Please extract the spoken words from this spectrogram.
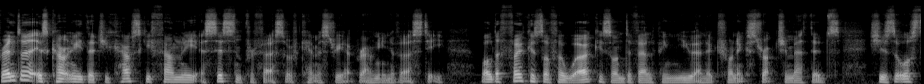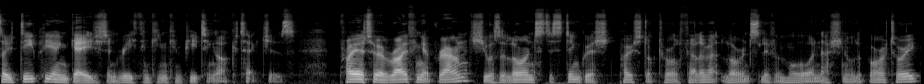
Brenda is currently the Joukowsky Family Assistant Professor of Chemistry at Brown University. While the focus of her work is on developing new electronic structure methods, she is also deeply engaged in rethinking computing architectures. Prior to arriving at Brown, she was a Lawrence Distinguished Postdoctoral Fellow at Lawrence Livermore National Laboratory.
